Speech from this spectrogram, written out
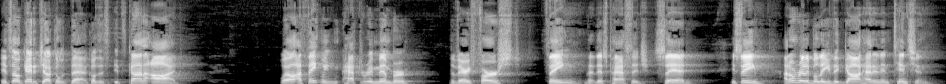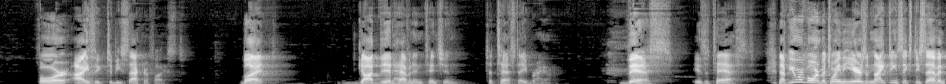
It's okay to chuckle at that because it's, it's kind of odd. Well, I think we have to remember the very first thing that this passage said. You see, I don't really believe that God had an intention for Isaac to be sacrificed. But God did have an intention to test Abraham. This is a test. Now, if you were born between the years of 1967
